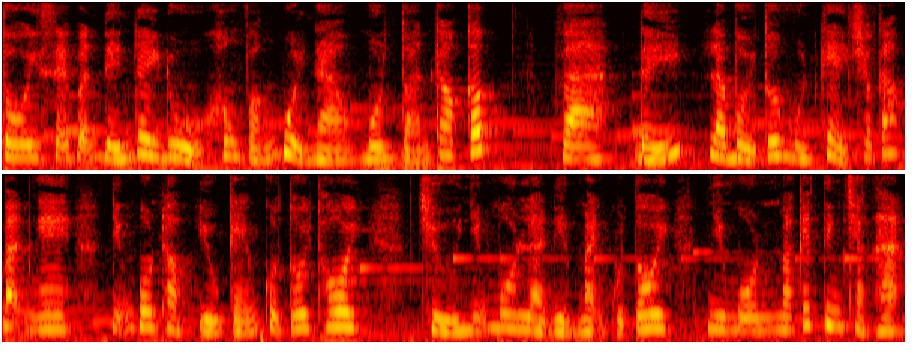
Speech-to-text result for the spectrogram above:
Tôi sẽ vẫn đến đầy đủ không vắng buổi nào môn toán cao cấp. Và đấy là bởi tôi muốn kể cho các bạn nghe những môn học yếu kém của tôi thôi, Chứ những môn là điểm mạnh của tôi như môn marketing chẳng hạn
